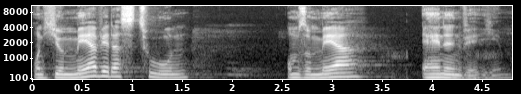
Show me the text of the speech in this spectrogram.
Und je mehr wir das tun, umso mehr ähneln wir ihm.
